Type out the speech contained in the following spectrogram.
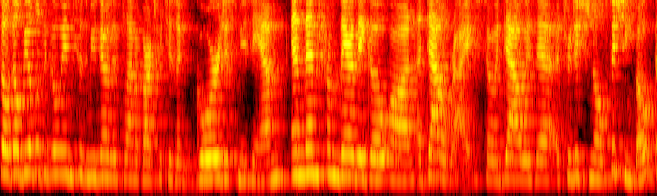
so they'll be able to go into the Museum of Islamic Arts, which is a gorgeous museum. And then from there, they go on a dhow ride. So a dhow is a, a traditional fishing boat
